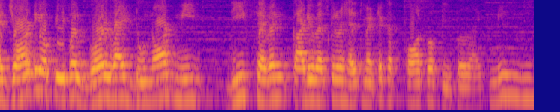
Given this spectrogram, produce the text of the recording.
majority of people worldwide do not meet these 7 cardiovascular health metrics of course for people like me.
